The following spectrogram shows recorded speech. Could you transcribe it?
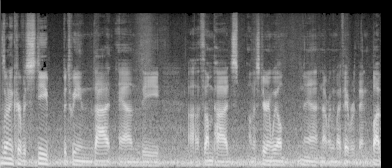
learning curve is steep between that and the uh, thumb pads on the steering wheel. Nah, not really my favorite thing, but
